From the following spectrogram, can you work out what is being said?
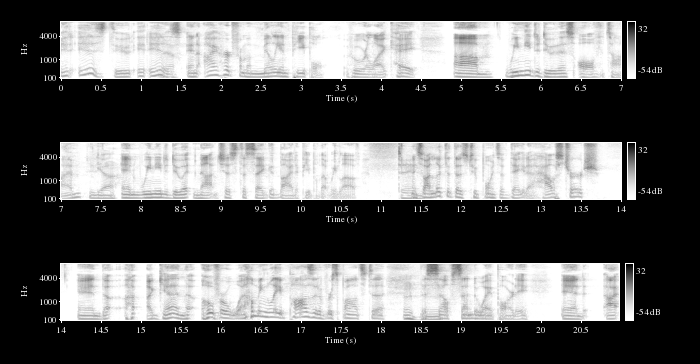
It is, dude. It is. And I heard from a million people who were like, hey, um, we need to do this all the time. Yeah. And we need to do it not just to say goodbye to people that we love. Dang. And so I looked at those two points of data house church and the, again, the overwhelmingly positive response to Mm-hmm. the self send away party. And I,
